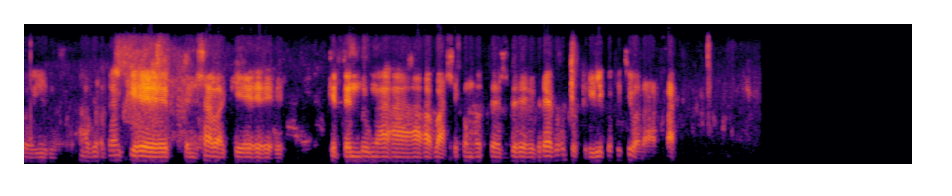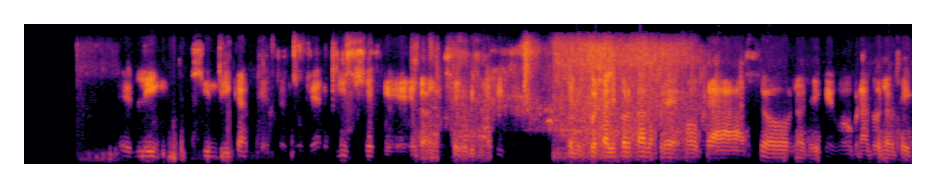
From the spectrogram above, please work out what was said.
Pois, a verdade que pensaba que que tendo unha base como test de grego, que o cirílico se iba a dar fácil. El link sindicato que entendo que dice que non sei o que significa, e despois sale cortada pre obras o non sei que, obrado non sei.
